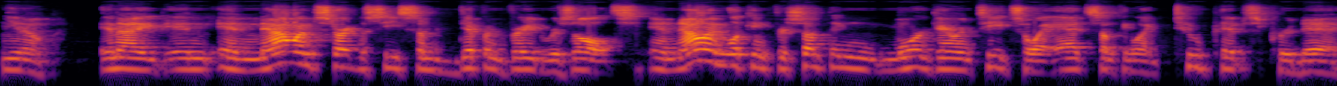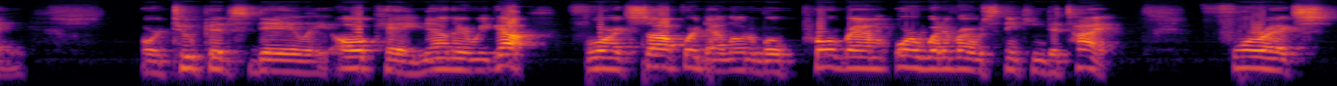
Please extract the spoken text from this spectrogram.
you know, and I and and now I'm starting to see some different varied results. And now I'm looking for something more guaranteed. So I add something like two pips per day or two pips daily. Okay, now there we go. Forex software, downloadable program, or whatever I was thinking to type. Forex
